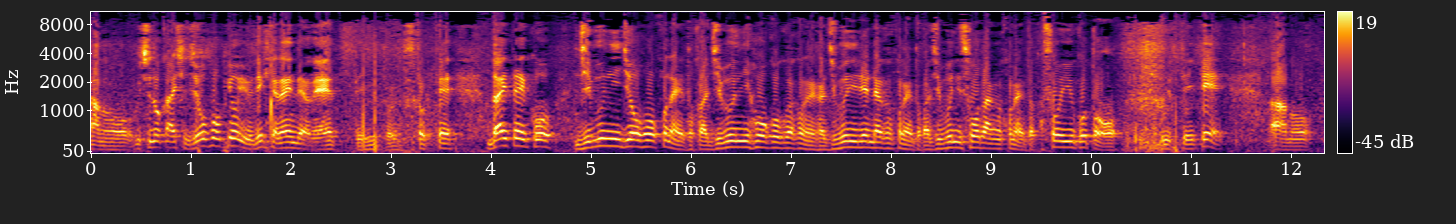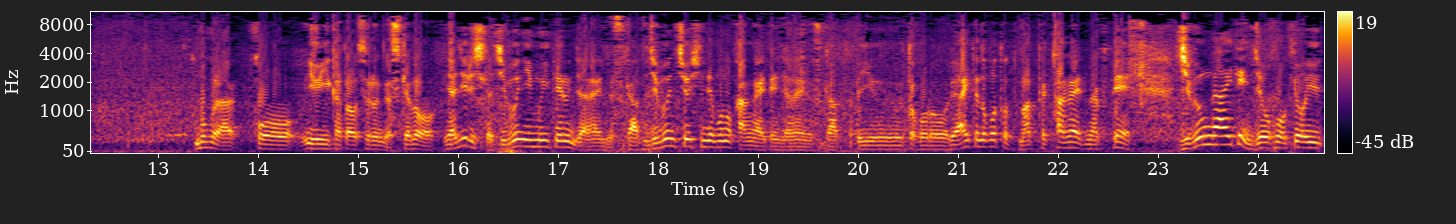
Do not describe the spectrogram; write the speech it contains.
あのうちの会社情報共有できてないんだよねって言うと人って大体こう自分に情報来ないとか自分に報告が来ないとか自分に連絡が来ないとか自分に相談が来ないとかそういうことを言っていてあの僕らこういう言い方をするんですけど矢印が自分に向いてるんじゃないですか自分中心でものを考えてるんじゃないですかっていうところで相手のことって全く考えてなくて自分が相手に情報共有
